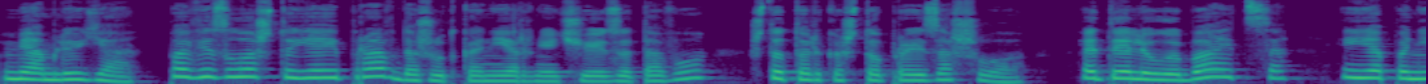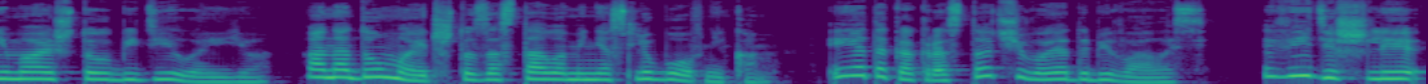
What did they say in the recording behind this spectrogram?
Мямлю я. Повезло, что я и правда жутко нервничаю из-за того, что только что произошло. Этель улыбается, и я понимаю, что убедила ее. Она думает, что застала меня с любовником. И это как раз то, чего я добивалась. «Видишь ли,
